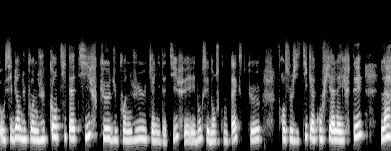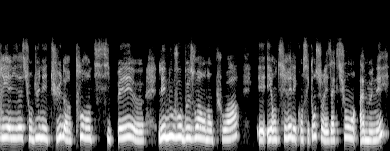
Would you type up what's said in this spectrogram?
aussi bien du point de vue quantitatif que du point de vue qualitatif. Et, et donc c'est dans ce contexte que France Logistique a confié à l'AFT la réalisation d'une étude pour anticiper les nouveaux besoins en emploi et, en tirer les conséquences sur les actions à mener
